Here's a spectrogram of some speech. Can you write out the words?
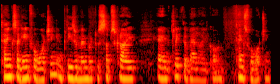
Thanks again for watching and please remember to subscribe and click the bell icon. Thanks for watching.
